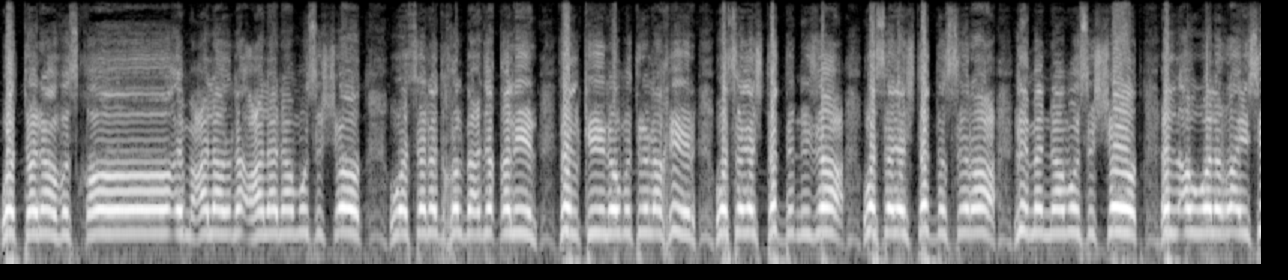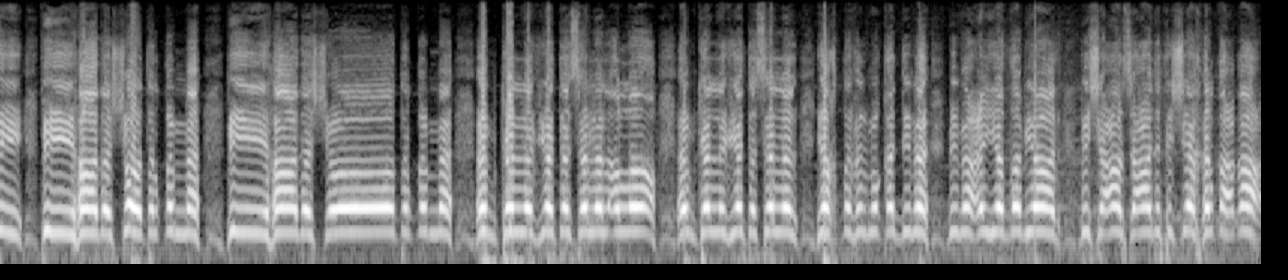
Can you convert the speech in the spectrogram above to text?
والتنافس قائم على على ناموس الشوط. وسندخل بعد قليل في الكيلومتر الأخير وسيشتد النزاع وسيشتد الصراع لمن ناموس الشوط. الأول الرئيسي في هذا الشوط القمة في هذا الشوط القمة. مكلف يتسلل الله مكلف يتسلل يخطف المقدمة بمعية ظبيان بشعار سعادة الشيخ القعقاع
